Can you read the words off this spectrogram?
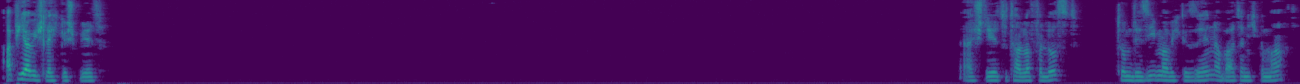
Ab hier habe ich schlecht gespielt. Er steht totaler Verlust. Turm D7 habe ich gesehen, aber hat er nicht gemacht.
